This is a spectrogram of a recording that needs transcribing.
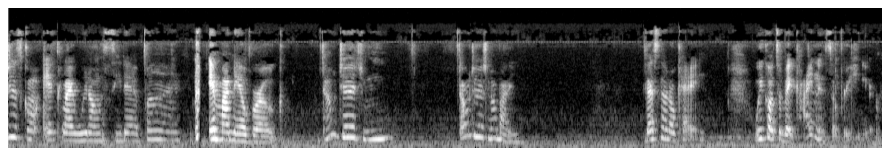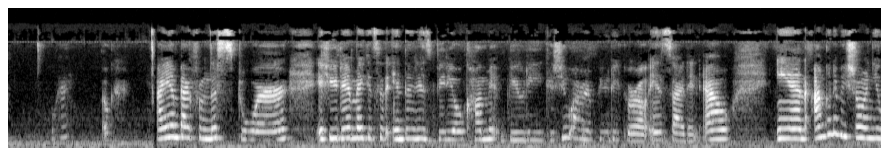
Just gonna act like we don't see that bun. and my nail broke. Don't judge me. Don't judge nobody. That's not okay. We cultivate kindness over here. Okay? Okay. I am back from the store. If you did make it to the end of this video, comment beauty because you are a beauty girl inside and out and I'm going to be showing you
